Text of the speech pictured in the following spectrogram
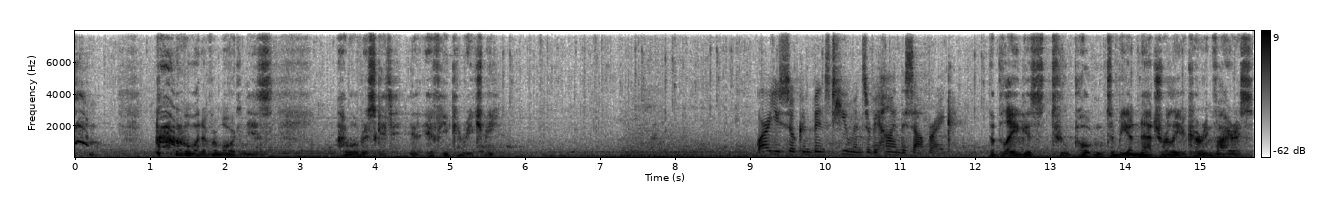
Whatever Mordin is, I will risk it if he can reach me. Why are you so convinced humans are behind this outbreak? The plague is too potent to be a naturally occurring virus.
